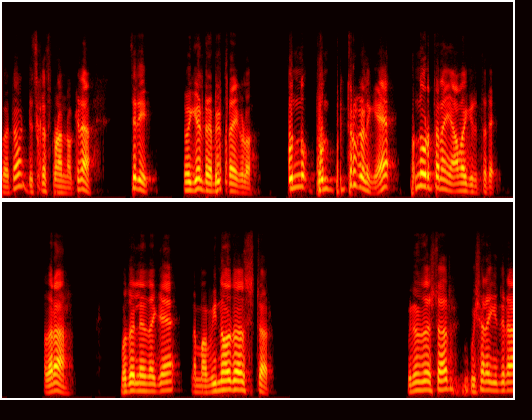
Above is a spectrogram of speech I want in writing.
ಇವತ್ತು ಡಿಸ್ಕಸ್ ಮಾಡೋಣ, ಓಕೆನಾ? ಸರಿ, ಇವಾಗ ಹೇಳ್ರಿ ಅಭಿಪ್ರಾಯಗಳು. ಪುನ್ ಪಿತೃಗಳಿಗೆ ಪುನರ್ತನ ಯಾವಾಗಿರ್ತದೆ? ಅದರ ಮೊದಲನೇದಾಗೆ ನಮ್ಮ ವಿನೋದ ಸ್ಟಾರ್. ವಿನೋದ ಸ್ಟಾರ್, ಹುಷಾರಾಗಿದ್ದೀರಾ?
